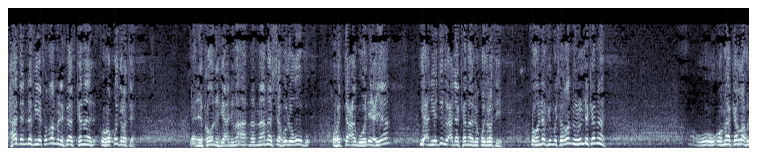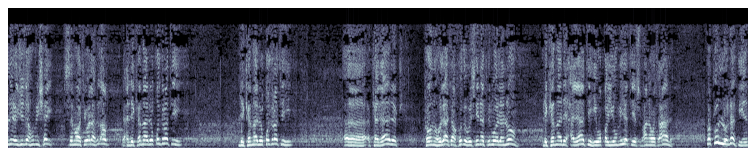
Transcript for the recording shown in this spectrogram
هذا النفي يتضمن إثبات كمال وهو قدرته. يعني كونه يعني ما, ما مسه لغوب وهو التعب والإعياء يعني يدل على كمال قدرته. فهو نفي متضمن لكمال. وما كان الله ليعجزه من شيء في السماوات ولا في الأرض. يعني لكمال قدرته. لكمال قدرته. آه كذلك كونه لا تأخذه سنة ولا نوم. لكمال حياته وقيوميته سبحانه وتعالى. فكل نفي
